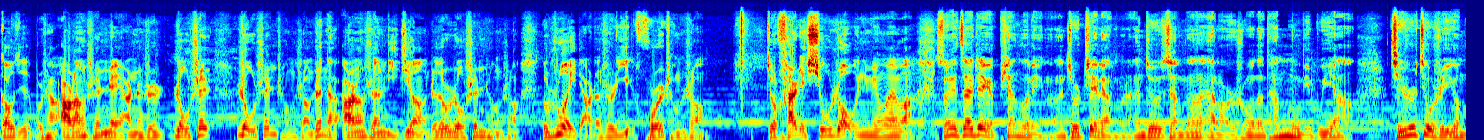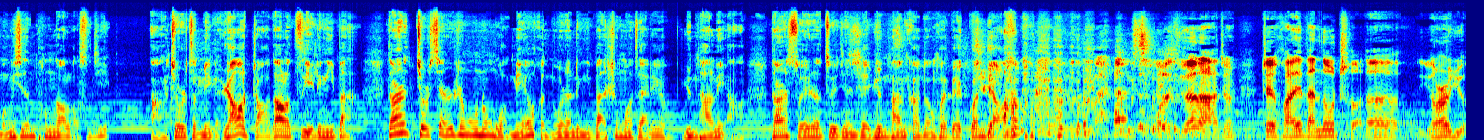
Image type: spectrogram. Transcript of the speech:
高级的不是像二郎神这样，那是肉身肉身成圣。真的，二郎神、李靖这都是肉身成圣。就弱一点的是一魂成圣，就是还是得修肉，你明白吗？所以在这个片子里呢，就是这两个人，就像刚才艾老师说的，他们目的不一样，其实就是一个萌新碰到老司机。啊，就是这么一个，然后找到了自己另一半。当然，就是现实生活中，我们也有很多人另一半生活在这个云盘里啊。当然，随着最近这云盘可能会被关掉，我觉得啊，就是这个话题咱都扯的有点远，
